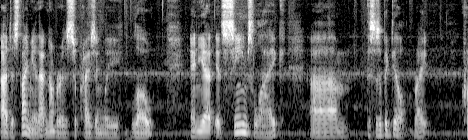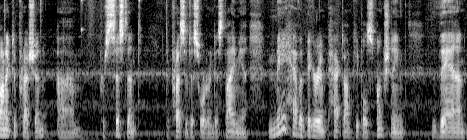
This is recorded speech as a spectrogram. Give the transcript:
uh, dysthymia, that number is surprisingly low. And yet it seems like um, this is a big deal, right? Chronic depression, um, persistent depressive disorder, and dysthymia may have a bigger impact on people's functioning than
